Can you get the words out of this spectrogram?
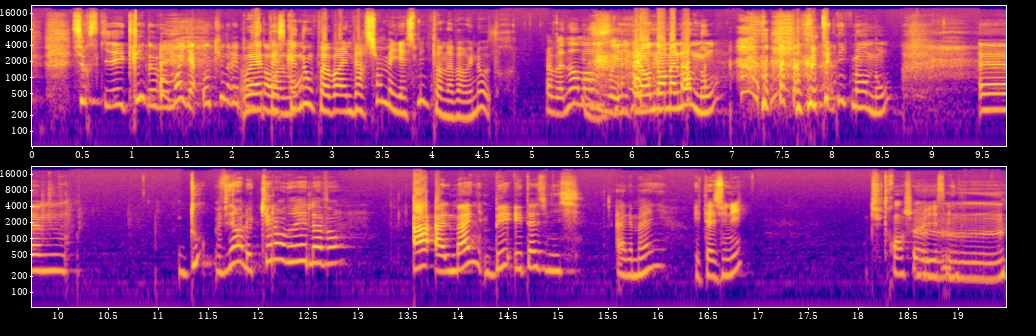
sur ce qui est écrit devant moi, il n'y a aucune réponse. Ouais, parce que nous on peut avoir une version, mais Yasmine peut en avoir une autre. Ah bah non, non, vous voyez. Alors normalement non. Techniquement non. Euh, D'où vient le calendrier de l'Avent? A. Allemagne, B. États-Unis. Allemagne? États-Unis? Tu tranches, euh, Yasmine.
